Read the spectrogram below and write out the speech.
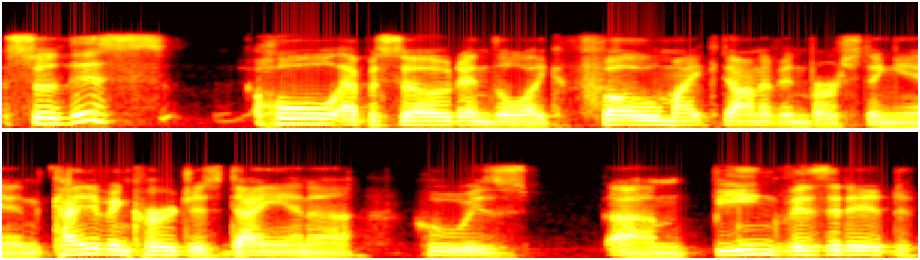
so this whole episode and the like faux Mike Donovan bursting in kind of encourages Diana, who is um, being visited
